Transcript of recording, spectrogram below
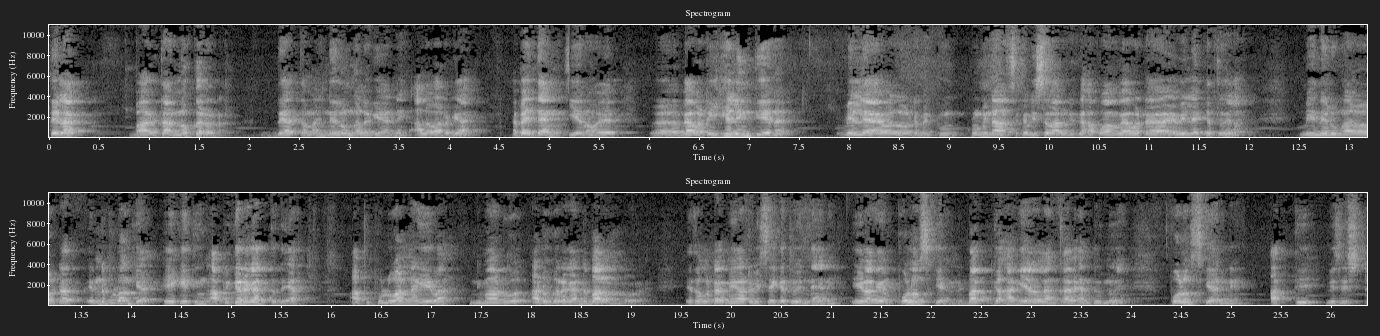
තෙලක් භාවිත නොකරන දෙයක් තමයි නෙළුම් අල කියන්නේ අල වර්ගයක්. හැබැයි දැන් කියන ඔය වැවට ඉහළින් තියෙන වෙල්ල ඇවල්ලට මේ කෘමිනාසක විසවර්ග ගහපුවම වැවට ඇවිල්ලා එකතු වෙලා මේ නෙළුම් අලවලටත් එන්න පුළුවන් කියලා. ඒක ඉතින් අපි කරගත්ත දෙයක්. අපි පුළුවන් නම් ඒවා නිමාඩුව අඩු කරගන්න බලන්න ඕනේ. එතකොට මේවට විස එකතු වෙන්නේ නැහනේ. ඒ වගේම පොලොස් කියන්නේ බත් ගහ කියලා ලංකාවේ හඳුන්වන්නේ පොලොස් කියන්නේ අති විශිෂ්ට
